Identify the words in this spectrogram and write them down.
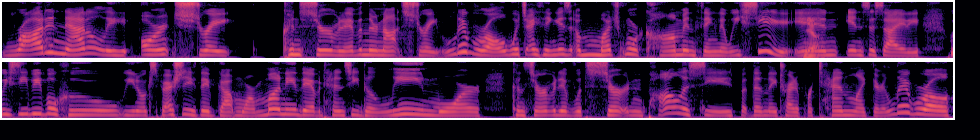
Rod and Natalie aren't straight conservative and they're not straight liberal, which I think is a much more common thing that we see Yeah. in in society. We see people who, you know, especially if they've got more money, they have a tendency to lean more conservative with certain policies, but then they try to pretend like they're liberal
